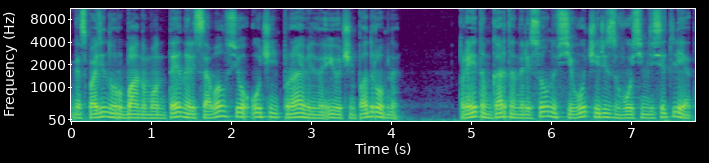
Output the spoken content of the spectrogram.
господин Урбано Монте нарисовал все очень правильно и очень подробно. При этом карта нарисована всего через 80 лет,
